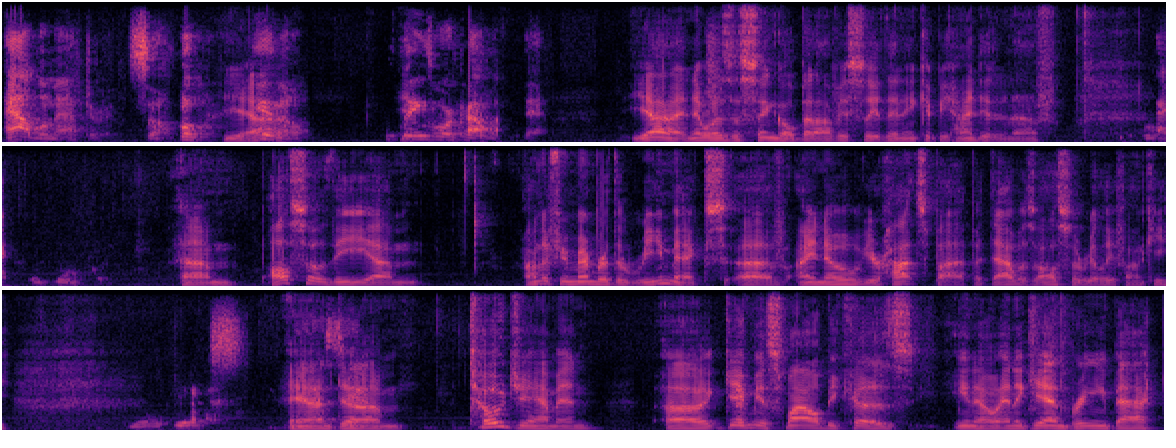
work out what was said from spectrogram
album after it. So Yeah. you know, things work out like that. Yeah, and it was a single, but obviously they didn't get behind it enough. Right. Exactly. Um, also, the um, I don't know if you remember the remix of "I Know Your Hotspot," but that was also really funky. Yes. And Yes, yeah. um, Toe Jammin' uh, gave me a smile because you know, and again, bringing back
